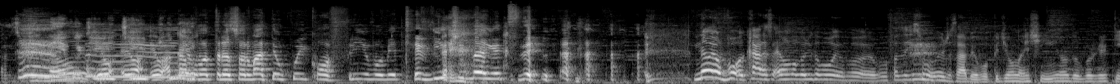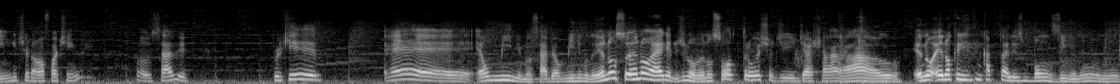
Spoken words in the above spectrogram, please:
Não, eu- eu, eu- eu Eu acabo- vou transformar teu cu em cofrinho, vou meter 20 nuggets nele. Não, eu vou, cara, é uma bagulho que eu vou, eu vou, eu vou fazer isso hoje, sabe? Eu vou pedir um lanchinho do Burger King, tirar uma fotinho, sabe? Porque é, é o mínimo, sabe? É o mínimo. Eu não sou, eu não é, de novo, eu não sou trouxa de, de achar, ah, eu, eu, não, eu não acredito em capitalismo bonzinho. Não, não-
